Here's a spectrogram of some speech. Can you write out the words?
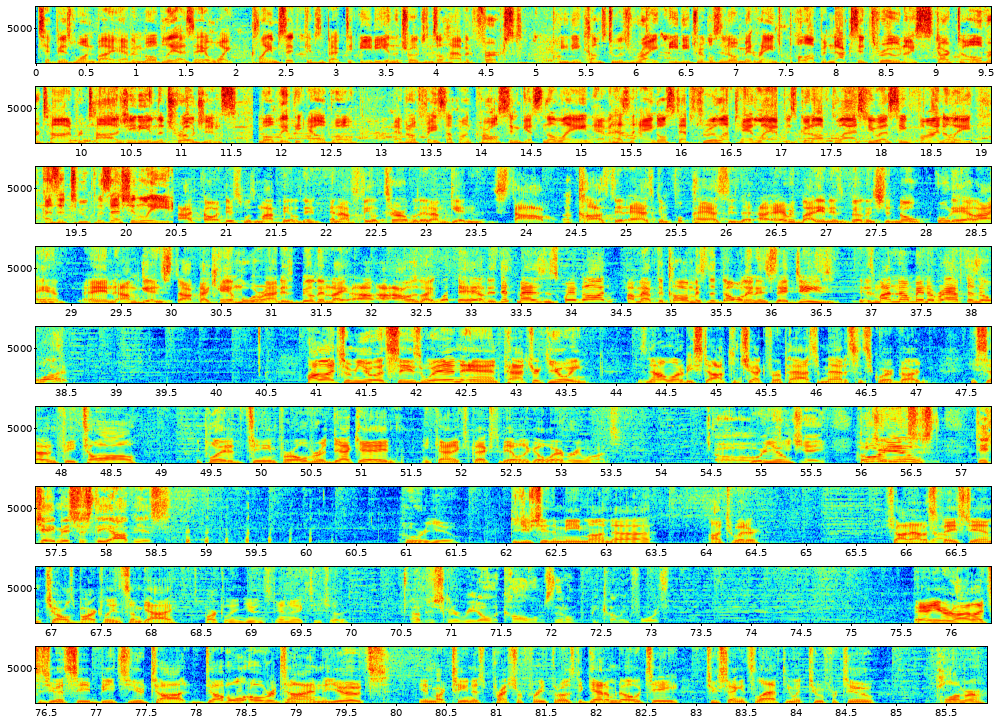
Tip is won by Evan Mobley. Isaiah White claims it, gives it back to Eaddy, and the Trojans will have it first. Eaddy comes to his right. Eaddy dribbles into a mid range pull up and knocks it through. Nice start to overtime for Tahj Eaddy and the Trojans. Mobley at the elbow. Evan will face up on Carlson, gets in the lane. Evan has an angle, steps through. Left hand layup is good off glass. USC finally has a two possession lead. I thought this was my building, and I feel terrible that I'm getting stopped, accosted, asking for passes. Everybody in this building should know who the hell I am. And I'm getting stopped. I can't move around this building. Like I, I was like, what the hell? Is this Madison Square Garden? I'm gonna have to call Mr. Dolan and say, geez, is my number in the rafters or what? Highlights from USC's win, and Patrick Ewing does not want to be stopped and checked for a pass at Madison Square Garden. He's seven feet tall. He played at the team for over a decade. he kind of expects to be able to go wherever he wants. Oh, who are you, DJ? Who DJ are you? Misses, DJ misses the obvious. who are you? Did you see the meme on uh, on Twitter? Shot out of no. Space Jam, Charles Barkley and some guy. It's Barkley and Ewing standing next to each other. I'm just going to read all the columns that'll be coming forth. And you heard highlights as USC beats Utah double overtime. The Utes, in Martinez pressure free throws to get him to OT. Two seconds left. He went two for two. Plummer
